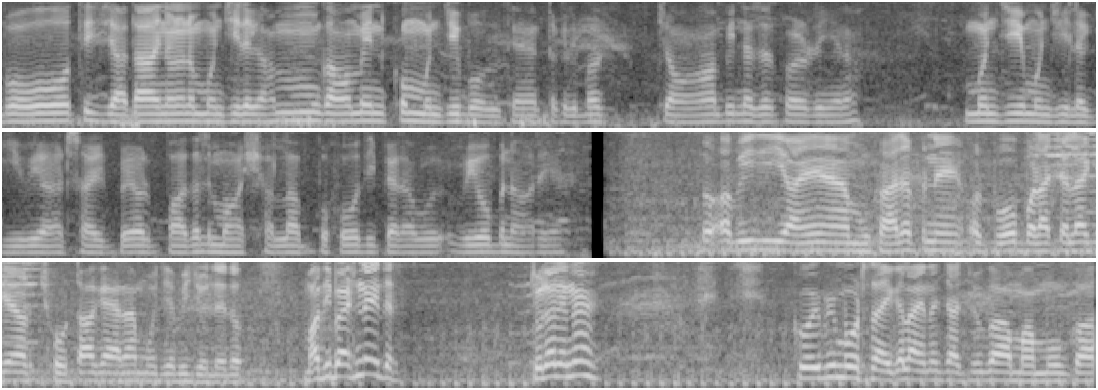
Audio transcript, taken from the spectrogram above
बहुत ही ज़्यादा इन्होंने मुंजी लगा, हम गाँव में इनको मुंजी बोलते हैं, तकरीबन जहाँ भी नज़र पड़ रही है ना, मुंजी मुंजी लगी हुई है हर साइड पे, और बादल माशाल्लाह बहुत ही प्यारा व्यू बना रहे हैं। तो अभी जी आए हैं हम घर अपने और वो बड़ा चला गया और छोटा कह रहा है, मुझे भी झूले दो। मादी बैठना इधर। चूल्हा लेना कोई भी मोटरसाइकिल आए ना चाचू का, मामू का,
